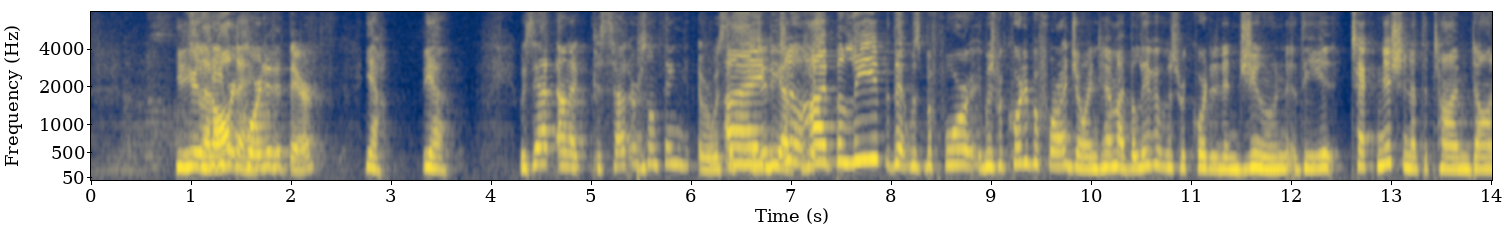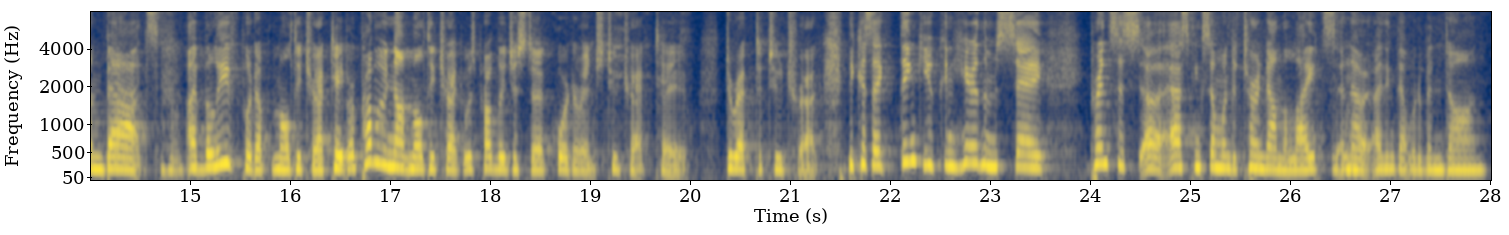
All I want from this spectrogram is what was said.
You hear so that all day. he recorded it there? Yeah, yeah. Was that on a cassette or something, or was this? I, did he have, he, I believe that was before. It was recorded before I joined him. I believe it was recorded in June. The technician at the time, Don Batts, mm-hmm. I believe, put up multi-track tape, or probably not multi-track. It was probably just a quarter-inch two-track tape, direct to two-track, because I think you can hear them say Prince is uh, asking someone to turn down the lights, and that, I think that would have been Don.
